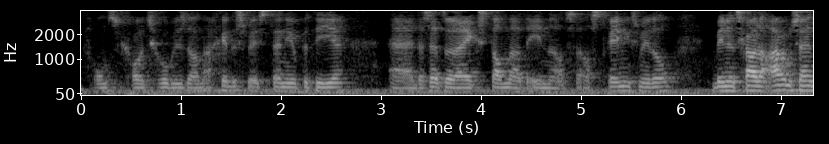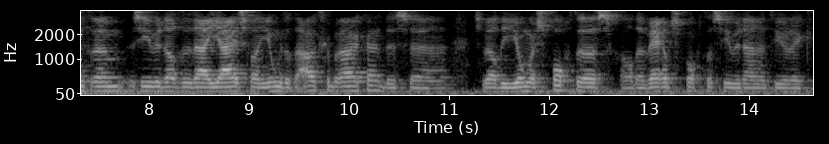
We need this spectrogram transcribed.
voor ons de grootste groep is dan Achillespees-teniopathieën. Uh, daar zetten we eigenlijk standaard in als, als trainingsmiddel. Binnen het schouder-armcentrum zien we dat we daar juist van jong tot oud gebruiken. Dus zowel die jonge sporters, al de werpsporters zien we daar natuurlijk.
